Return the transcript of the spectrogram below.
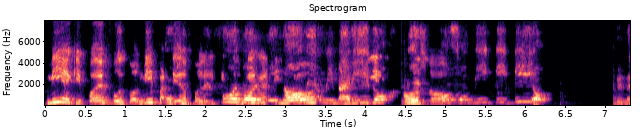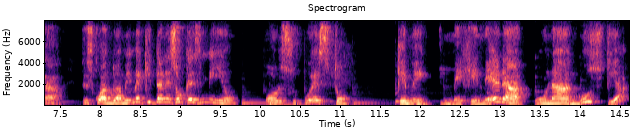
mi equipo de fútbol, mi partido político. Fútbol, mi, novio, mi marido, mi esposo, mi, mi, mío. ¿Verdad? Entonces, cuando a mí me quitan eso que es mío, por supuesto que me, me genera una angustia,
